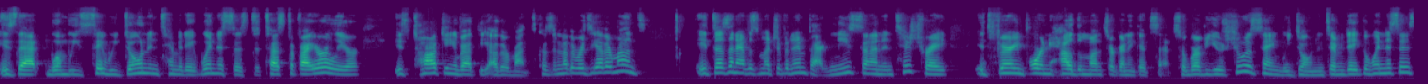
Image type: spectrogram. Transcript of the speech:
is that when we say we don't intimidate witnesses to testify earlier, is talking about the other months. Because, in other words, the other months, it doesn't have as much of an impact. Nisan and Tishrei, it's very important how the months are going to get set. So, Rabbi Yeshua is saying we don't intimidate the witnesses.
